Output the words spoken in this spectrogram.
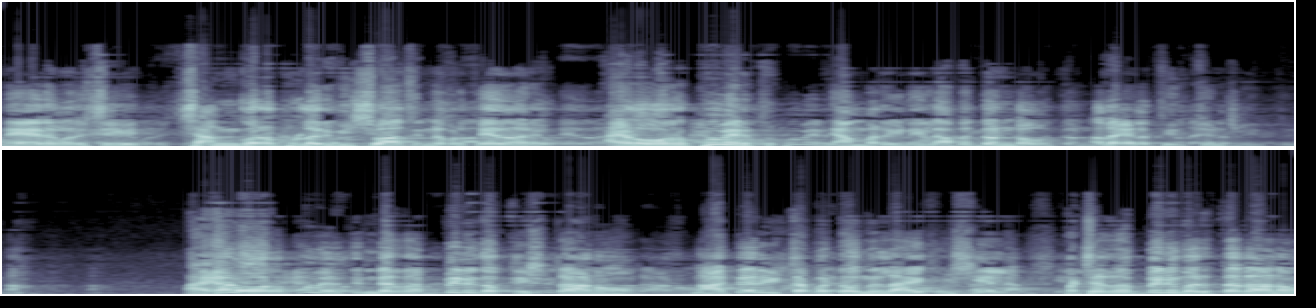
നേരെ മറിച്ച് ശങ്കുറപ്പുള്ള ഒരു വിശ്വാസിന്റെ പ്രത്യേകത അറിയോ? അയാൾ ഉറപ്പ് വരുത്തും. ഞാൻ പറയണതിൽ അബദ്ധമുണ്ടോ അത് അയാളെ തിരിച്ചും ചെയ്യും. അയാൾ ഉറപ്പ് വരുത്തിന്റെ റബ്ബിന് ഇതൊക്കെ ഇഷ്ടമാണോ നാട്ടുകാർ ഇഷ്ടപ്പെട്ടോ എന്നുള്ള അയാൾക്ക് വിഷയമല്ല പക്ഷെ റബ്ബിന് വെറുത്തതാണോ?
